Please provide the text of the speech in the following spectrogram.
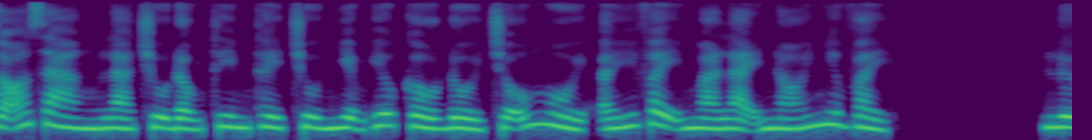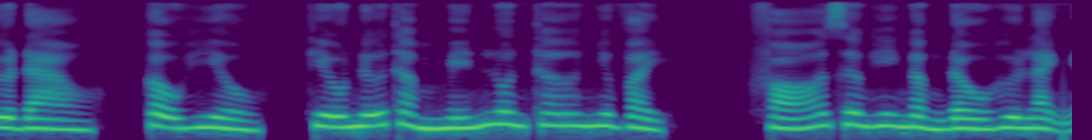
Rõ ràng là chủ động tìm thầy chủ nhiệm yêu cầu đổi chỗ ngồi ấy vậy mà lại nói như vậy. Lừa đảo, cậu hiểu, thiếu nữ thầm mến luôn thơ như vậy. Phó Dương Hy ngẩng đầu hư lạnh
